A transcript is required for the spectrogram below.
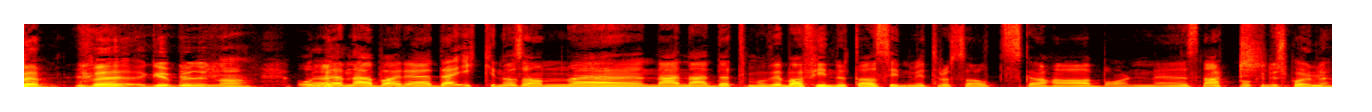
bumpe gubben unna. Og den er bare Det er ikke noe sånn eh, Nei, nei, dette må vi bare finne ut av, siden vi tross alt skal ha barn eh, snart. Må ikke du spoile.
